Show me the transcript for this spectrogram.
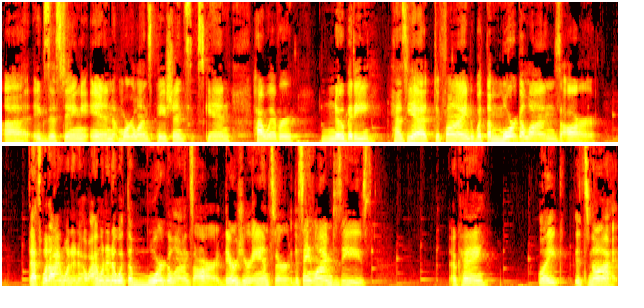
uh, existing in Morgellons patients' skin. However, nobody has yet defined what the Morgellons are. That's what I want to know. I want to know what the Morgellons are. There's your answer. This ain't Lyme disease. Okay? Like, it's not.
